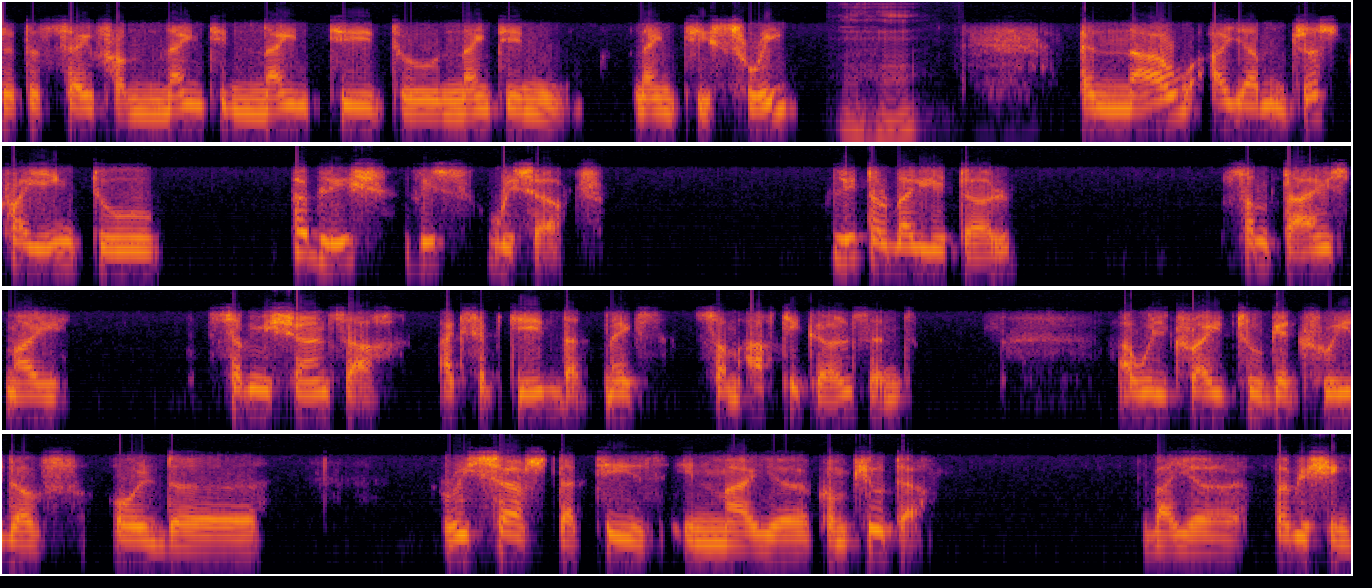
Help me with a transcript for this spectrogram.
let us say, from 1990 to 1993. Mm-hmm. And now I am just trying to publish this research little by little. Sometimes my submissions are accepted, that makes some articles, and I will try to get rid of all the research that is in my uh, computer by uh, publishing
